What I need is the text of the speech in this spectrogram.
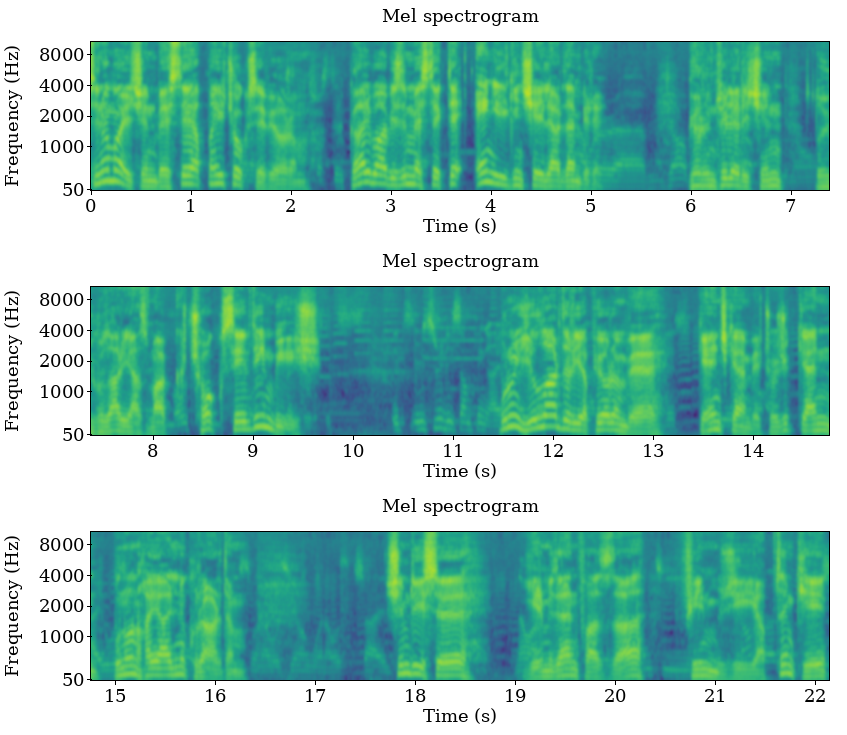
Sinema için beste yapmayı çok seviyorum. Galiba bizim meslekte en ilginç şeylerden biri. Görüntüler için duygular yazmak çok sevdiğim bir iş. Bunu yıllardır yapıyorum ve gençken ve çocukken bunun hayalini kurardım. Şimdi ise 20'den fazla film müziği yaptım ki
